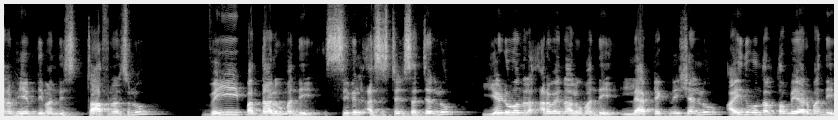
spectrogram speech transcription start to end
ఎనభై ఎనిమిది మంది స్టాఫ్ నర్సులు వెయ్యి పద్నాలుగు మంది సివిల్ అసిస్టెంట్ సర్జన్లు ఏడు వందల అరవై నాలుగు మంది ల్యాబ్ టెక్నీషియన్లు ఐదు వందల తొంభై ఆరు మంది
